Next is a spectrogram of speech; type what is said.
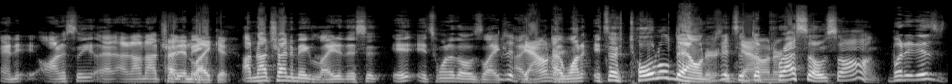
and it, honestly, and, and I'm not trying I didn't to make, like it. I'm not trying to make light of this. It, it, it's one of those like It was downer. I, want. It's a total downer. It a it's a downer. depresso song. But it is.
